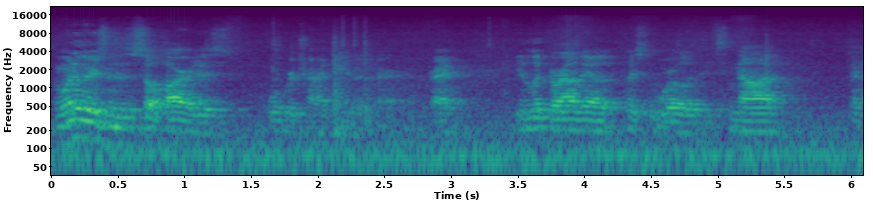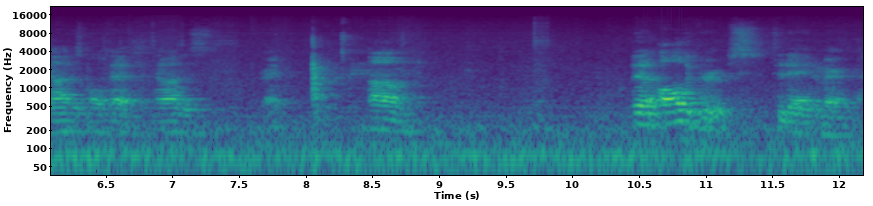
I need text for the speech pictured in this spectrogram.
And one of the reasons it's so hard is what we're trying to do in America, right? You look around the other place of the world, it's not, they're not as multi-ethnic, not as, right? Um, that all the groups today in America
